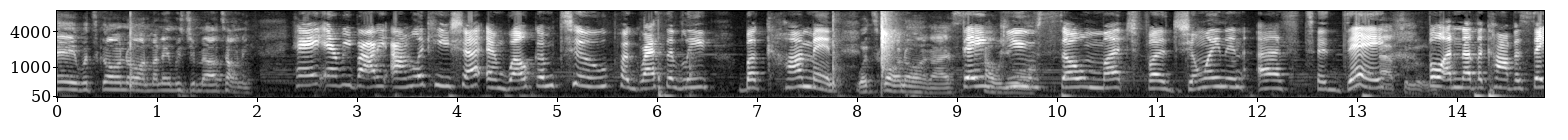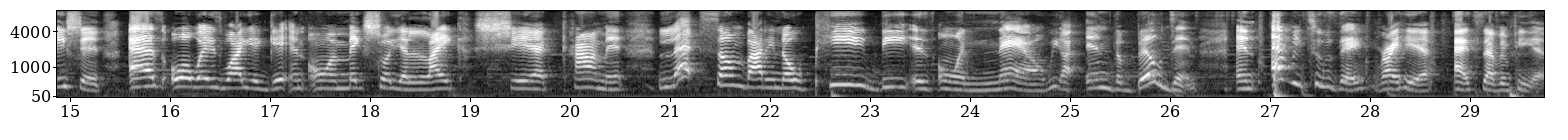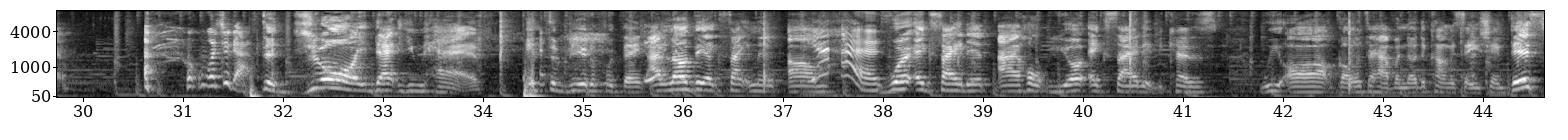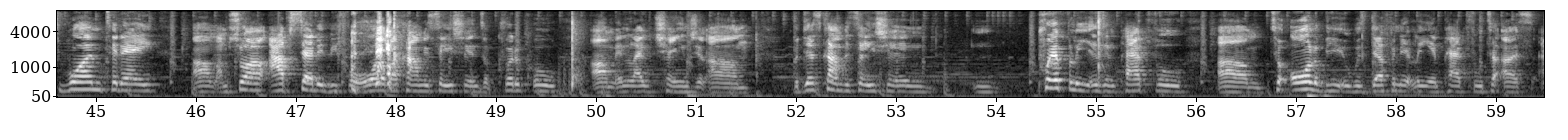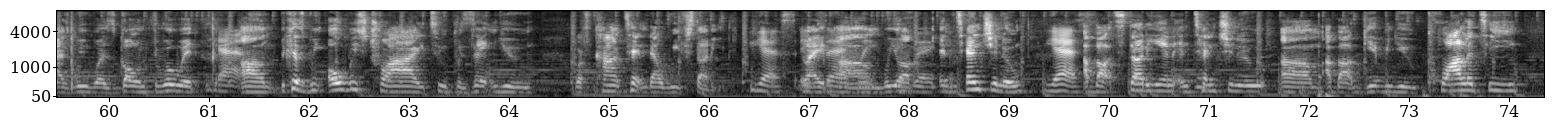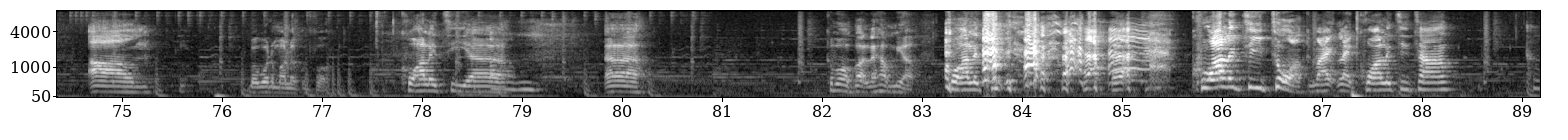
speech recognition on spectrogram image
Hey, what's going on? My name is Jamel Tony. Hey, everybody, I'm Lakeisha, and welcome to Progressively Becoming. What's going on, guys? Thank you, you so much for joining us today Absolutely. for another conversation. As always, while you're getting on, make sure you like, share, comment. Let somebody know PB is on now. We are in the building. And every Tuesday, right here at 7 p.m. what you got? The joy that you have. It's a beautiful thing. I love the excitement. Um, yes. We're excited. I hope you're excited because we are going to have another conversation. This one today um, I'm sure I've said it before. All of our conversations are critical um, and life changing. Um, but this conversation, prayerfully, is impactful um, to all of you. It was definitely impactful to us as we was going through it. Yes. Um, because we always try to present you with content that we've studied. Yes, right. Exactly. Um, we are exactly. intentional. Yes. About studying, intentional um, about giving you quality. Um, but what am I looking for? Quality. Uh, um. uh, come on, Butler, help me out. Quality. quality talk, right? Like quality time.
